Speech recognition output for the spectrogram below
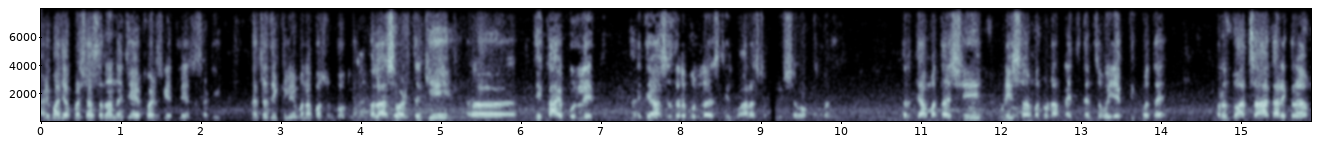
आणि माझ्या प्रशासनानं जे एफर्ट्स घेतले याच्यासाठी त्याचं देखील मी मनापासून कौतुक मला असं वाटतं की अं, ते काय बोललेत आणि ते असं जर बोललं असतील महाराष्ट्र पोलीसच्या बाबतीमध्ये तर त्या मताशी कुणी सहमत होणार नाही. त्यांचं वैयक्तिक मत आहे. परंतु आजचा हा कार्यक्रम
